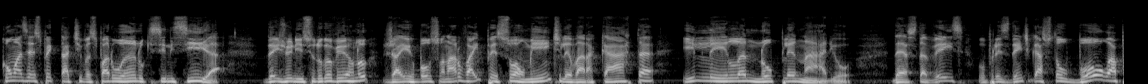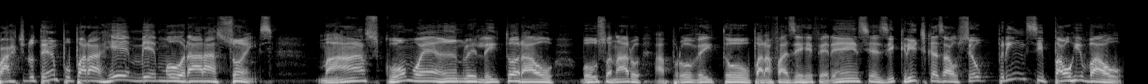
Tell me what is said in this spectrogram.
com as expectativas para o ano que se inicia. Desde o início do governo, Jair Bolsonaro vai pessoalmente levar a carta e lê-la no plenário. Desta vez, o presidente gastou boa parte do tempo para rememorar ações. Mas, como é ano eleitoral, Bolsonaro aproveitou para fazer referências e críticas ao seu principal rival,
